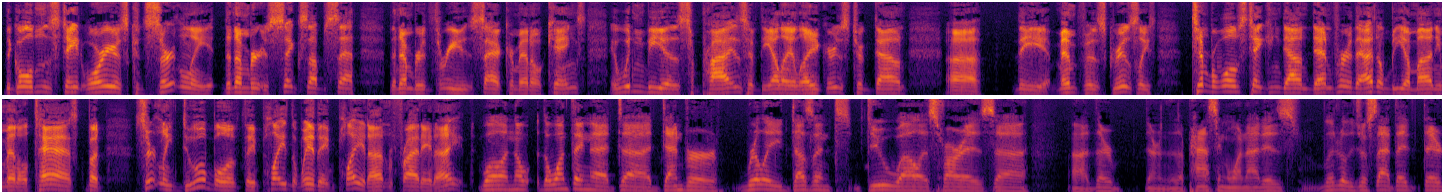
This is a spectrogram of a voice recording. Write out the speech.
the Golden State Warriors could certainly, the number six, upset the number three Sacramento Kings. It wouldn't be a surprise if the LA Lakers took down uh, the Memphis Grizzlies. Timberwolves taking down Denver, that'll be a monumental task, but certainly doable if they played the way they played on Friday night. Well, and the, the one thing that uh, Denver really doesn't do well as far as uh, uh, their, their their passing and whatnot is literally just that they they're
